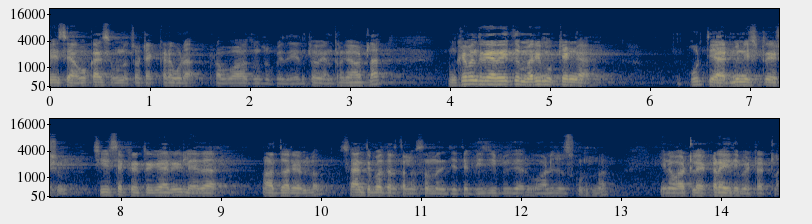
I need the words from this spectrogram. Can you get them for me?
చేసే అవకాశం ఉన్న చోట ఎక్కడ కూడా ప్రభావితం చూపేది ఎంతో ఎంటర్ కావట్ల? ముఖ్యమంత్రి గారు అయితే మరీ ముఖ్యంగా పూర్తి అడ్మినిస్ట్రేషన్ చీఫ్ సెక్రటరీ గారి లేదా ఆధ్వర్యంలో శాంతి భద్రతలకు సంబంధించి డీజీపీ గారు వాళ్ళు చూసుకుంటున్నారు. ఈయన వాటిలో ఎక్కడ ఇది పెట్టట్ల?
